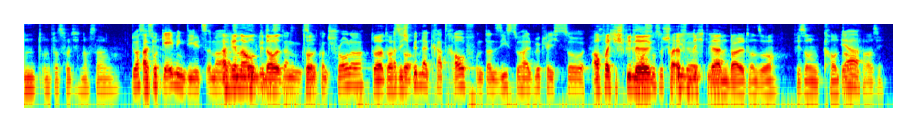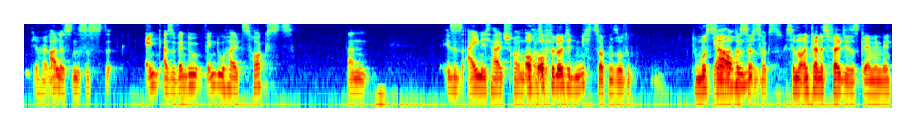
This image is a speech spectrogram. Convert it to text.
und, und was wollte ich noch sagen? Du hast Ah, auch so Gaming-Deals immer. Ah, genau, links genau. ist Dann so ein Controller. du- du also ich so- bin da gerade drauf und dann siehst du halt wirklich so Auch welche Spiele Spiele, veröffentlicht ja. werden bald und so. Wie so ein Countdown Ja. quasi. Alles. Und das ist. Also wenn du, wenn du halt zockst, dann ist es eigentlich halt schon. Auch, also, auch für Leute, die nicht zocken, so. Du, du musst Ja, ja, auch wenn du ist nicht ja- zockst. ist ja nur ein kleines Feld, dieses Gaming-Ding.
